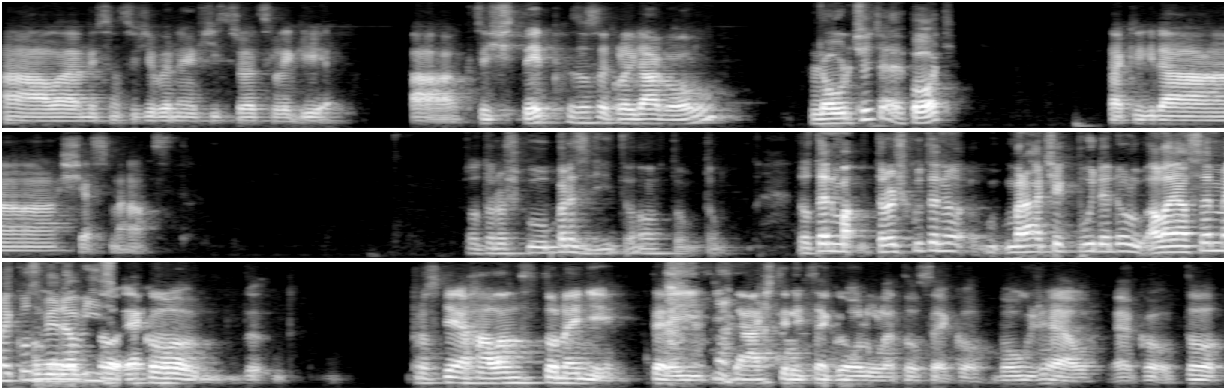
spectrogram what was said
ale myslím si, že bude nejlepší střelec ligy. A chceš tip zase, kolik dá gólu? No určitě, pojď. Tak jich dá 16. To trošku brzdí, to, to, to, to ten, trošku ten mráček půjde dolů, ale já jsem jako zvědavý. To, jako, prostě Haaland to není, který ti dá 40 gólů letos, jako, bohužel, jako to,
